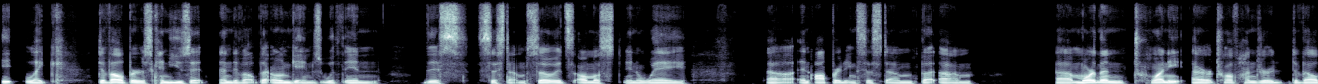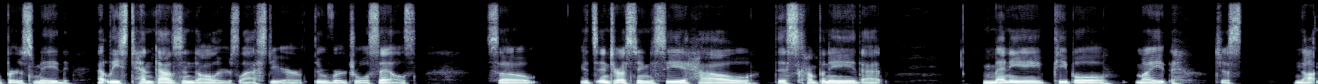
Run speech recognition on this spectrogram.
It, like developers can use it and develop their own games within this system. So it's almost in a way uh, an operating system, but um, uh, more than 20 or 1,200 developers made at least $10,000 last year through virtual sales. So it's interesting to see how this company that many people might just not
